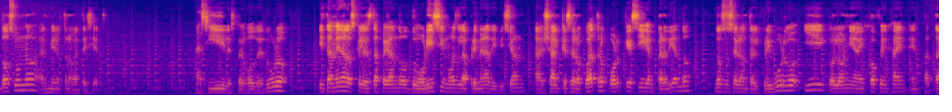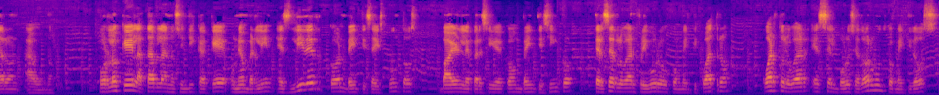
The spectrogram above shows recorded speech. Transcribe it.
2-1 al minuto 97. Así les pegó de duro. Y también a los que les está pegando durísimo es la primera división, a Schalke 04, porque siguen perdiendo 2-0 entre el Friburgo y Colonia y Hoffenheim empataron a 1. Por lo que la tabla nos indica que Unión Berlín es líder con 26 puntos, Bayern le persigue con 25, tercer lugar Friburgo con 24, cuarto lugar es el Borussia Dortmund con 22,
